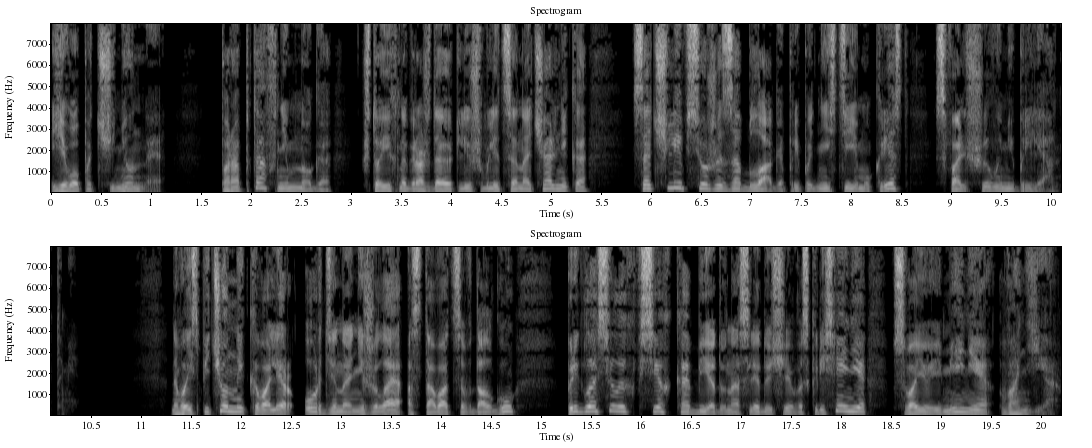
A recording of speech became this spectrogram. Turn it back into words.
Его подчиненные, пороптав немного, что их награждают лишь в лице начальника, сочли все же за благо преподнести ему крест с фальшивыми бриллиантами. Новоиспеченный кавалер ордена, не желая оставаться в долгу, пригласил их всех к обеду на следующее воскресенье в свое имение Ваньер.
